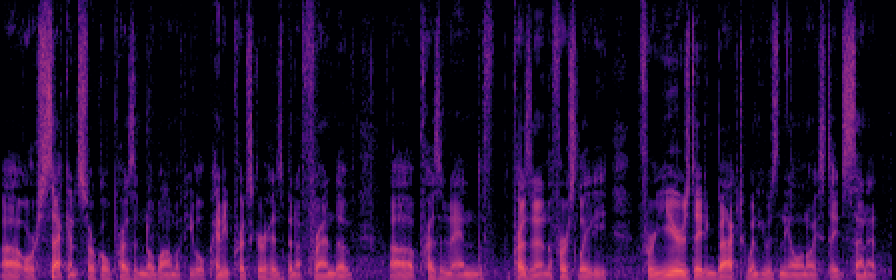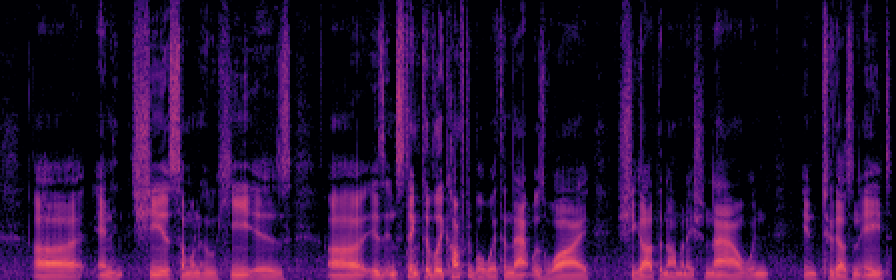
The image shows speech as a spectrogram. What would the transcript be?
uh, or second circle President Obama people. Penny Pritzker has been a friend of uh, President and the, the, President and the First Lady for years, dating back to when he was in the Illinois State Senate. Uh, and she is someone who he is uh, is instinctively comfortable with, and that was why she got the nomination now. When in 2008,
